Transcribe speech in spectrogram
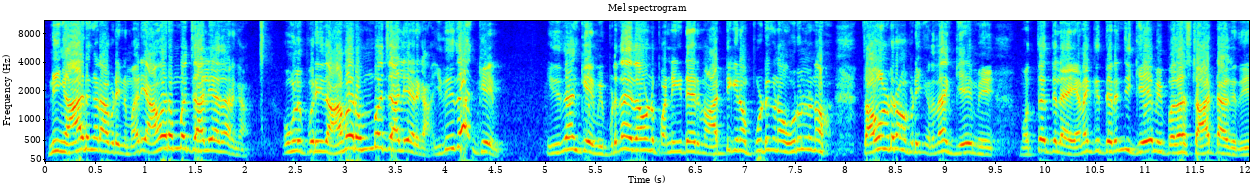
நீங்கள் ஆடுங்கடா அப்படின்னு மாதிரி அவன் ரொம்ப ஜாலியாக தான் இருக்கான். உங்களுக்கு புரியுது? அவன் ரொம்ப ஜாலியாக இருக்கான். இதுதான் கேம் இதுதான் கேம் இப்படி தான் ஏதாவது ஒன்று பண்ணிக்கிட்டே இருக்கணும். அடிக்கணும் புடுக்கணும் உருளணும் தவுள்றோம் அப்படிங்கிறது தான் கேமு மொத்தத்தில் எனக்கு தெரிஞ்சு கேம் இப்போ தான் ஸ்டார்ட் ஆகுது.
